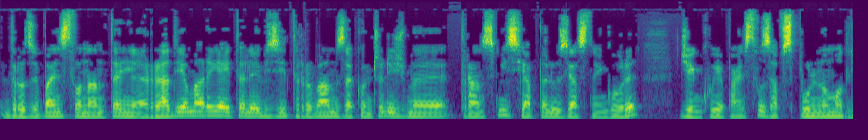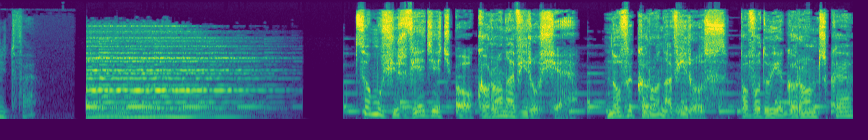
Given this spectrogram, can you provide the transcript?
Drodzy Państwo, na antenie Radio Maryja i Telewizji Trwam zakończyliśmy transmisję apelu z Jasnej Góry. Dziękuję Państwu za wspólną modlitwę. Co musisz wiedzieć o koronawirusie? Nowy koronawirus powoduje gorączkę,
